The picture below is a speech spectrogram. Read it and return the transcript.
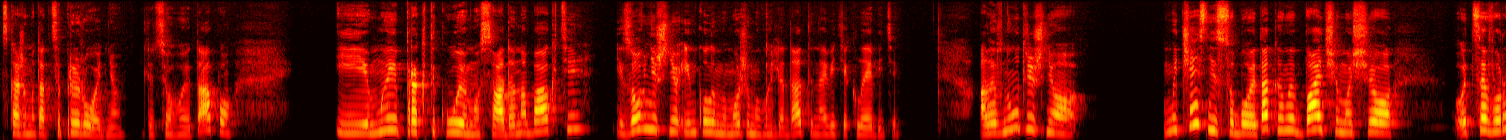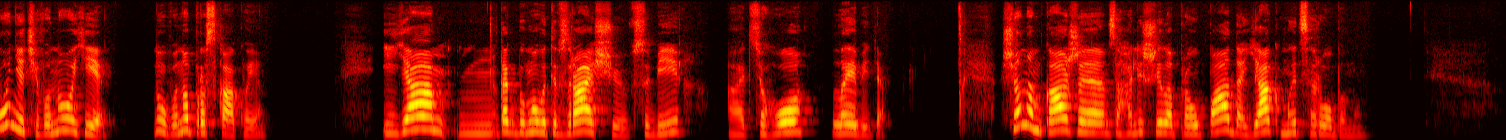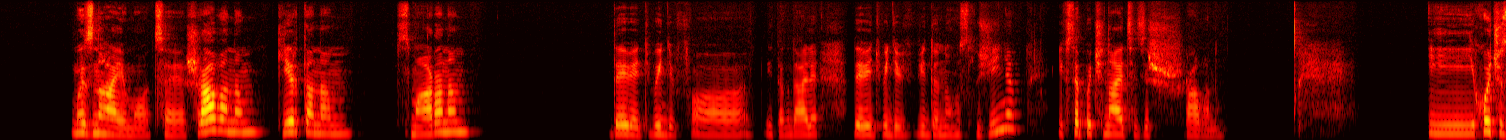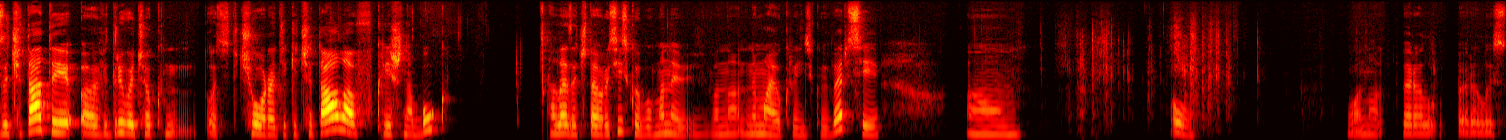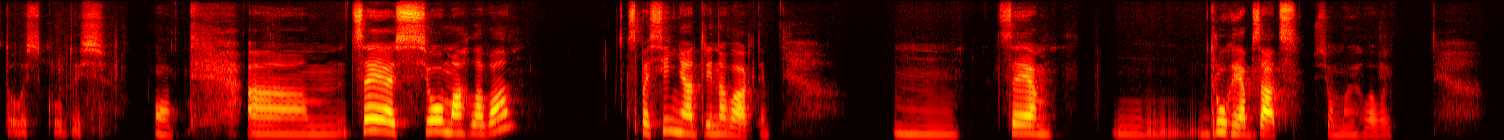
скажімо так, це природньо для цього етапу. І ми практикуємо садана бакті, і зовнішньо інколи ми можемо виглядати навіть як лебіді. Але внутрішньо ми чесні з собою, так і ми бачимо, що оце вороняче, воно є, ну, воно проскакує. І я, так би мовити, взращую в собі цього лебідя. Що нам каже взагалі Шіла Праупада, як ми це робимо? Ми знаємо це шраванам, кіртанам, смаранам, дев'ять видів і так далі, дев'ять видів відданого служіння, і все починається зі шраваном. І хочу зачитати е, відривочок, ось вчора тільки читала в Крішна Бук, але зачитаю російською, бо в мене вона немає української версії. Ем, О, воно перел- перелисталось кудись. О. Це сьома глава Спасіння Трінаварти. Це другий абзац сьомої глави.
